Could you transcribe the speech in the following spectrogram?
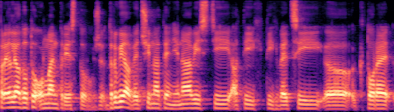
prelia do toho online priestoru. Že drvia väčšina tej nenávisti a tých, tých vecí, e, ktoré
